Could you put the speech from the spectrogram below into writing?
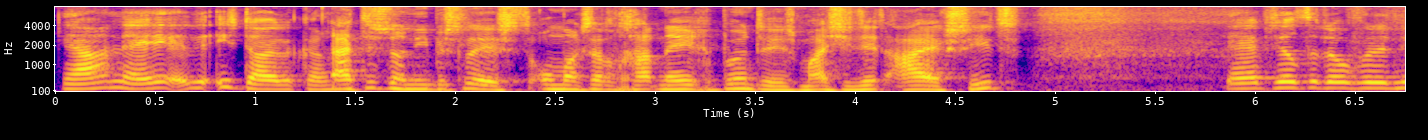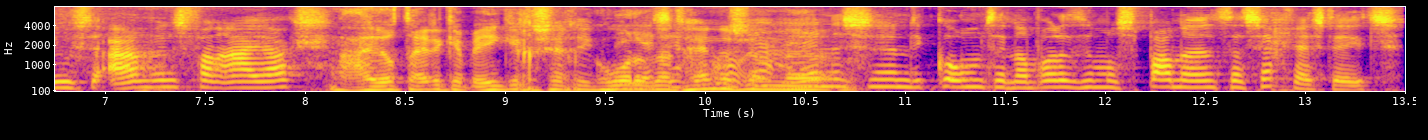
ja, nee, iets duidelijker. Ja, het is nog niet beslist, ondanks dat het gaat 9 punten is. Maar als je dit Ajax ziet... Jij hebt het hele tijd over de nieuwste aanwinst van Ajax. Nou, de hele tijd, ik heb één keer gezegd... ik hoorde dat Henderson... Oh, ja, eh, Henderson die komt en dan wordt het helemaal spannend. Dat zeg jij steeds.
